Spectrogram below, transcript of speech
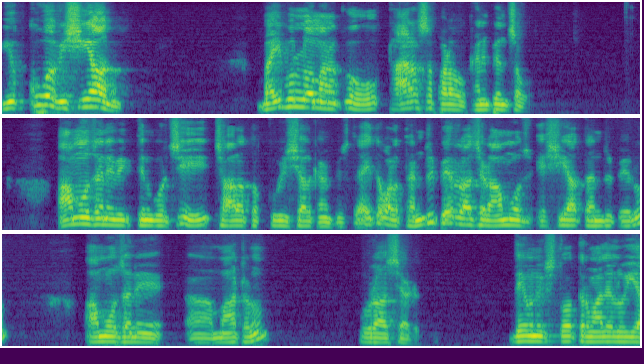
ఎక్కువ విషయాలు బైబిల్లో మనకు తారసపడవు కనిపించవు. ఆమోజ్ అనే వ్యక్తిని గురించి చాలా తక్కువ విషయాలు కనిపిస్తాయి. అయితే వాళ్ళ తండ్రి పేరు రాశాడు ఆమోజ్ ఏషియా తండ్రి పేరు ఆమోజ్ అనే మాటను రాశాడు. దేవునికి స్తోత్రం అలెలుయ్య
